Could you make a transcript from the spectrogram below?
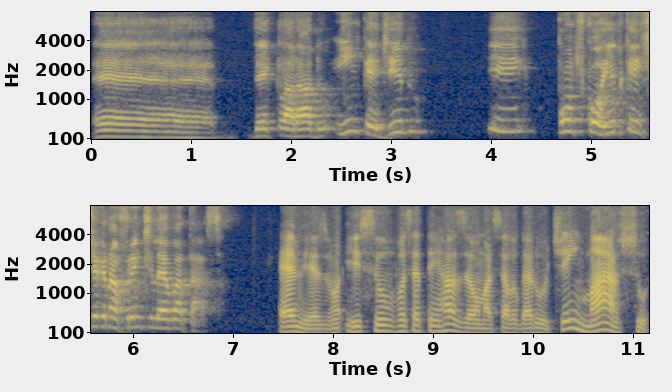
é, declarado impedido, e pontos corridos, quem chega na frente leva a taça. É mesmo, isso você tem razão, Marcelo Garuti. Em março,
